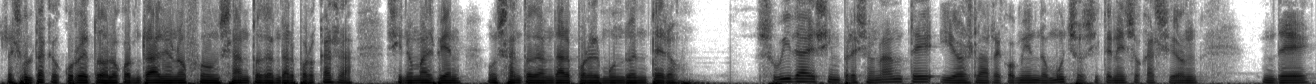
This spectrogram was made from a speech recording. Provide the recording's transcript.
resulta que ocurre todo lo contrario, no fue un santo de andar por casa, sino más bien un santo de andar por el mundo entero. Su vida es impresionante y os la recomiendo mucho si tenéis ocasión de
